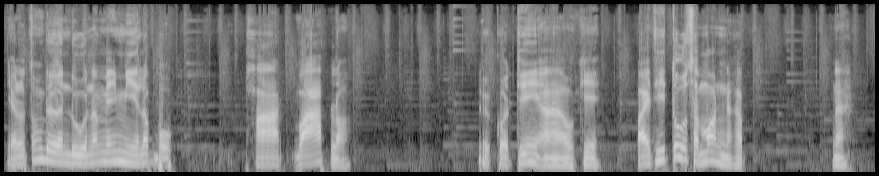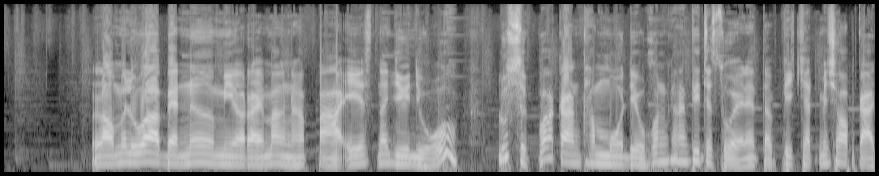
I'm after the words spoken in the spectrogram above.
เดี๋ยวเราต้องเดินดูนะ ไม่มีระบบพาดวาร์ปหรอ หรือกดที่อ่าโอเค ไปที่ตู้ซัมมอนนะครับนะเราไม่รู้ว่าแบนเนอร์มีอะไรมั่งนะครับป่าเอสนะยืนอยู่ รู้สึกว่าการทำโมเดลค่อนข้างที่จะสวยนะ แต่พี่แคทไม่ชอบการ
